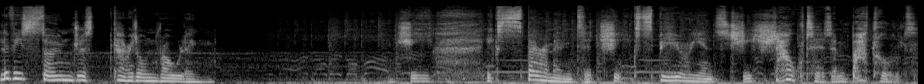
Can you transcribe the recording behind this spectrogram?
Livy's stone just carried on rolling. She experimented, she experienced, she shouted and battled.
